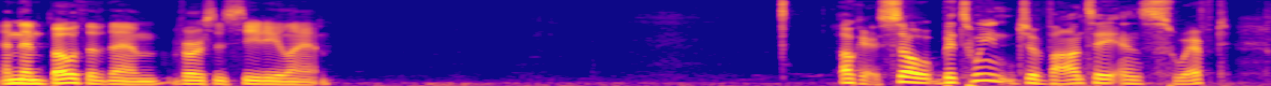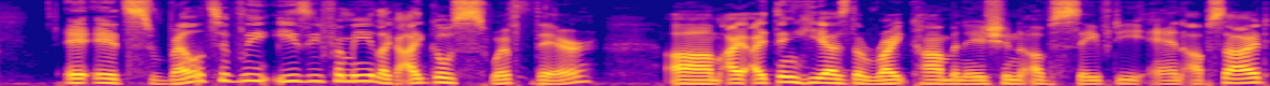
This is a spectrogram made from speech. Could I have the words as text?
and then both of them versus CeeDee Lamb? Okay, so between Javonte and Swift, it, it's relatively easy for me. Like I go Swift there. Um, I, I think he has the right combination of safety and upside.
